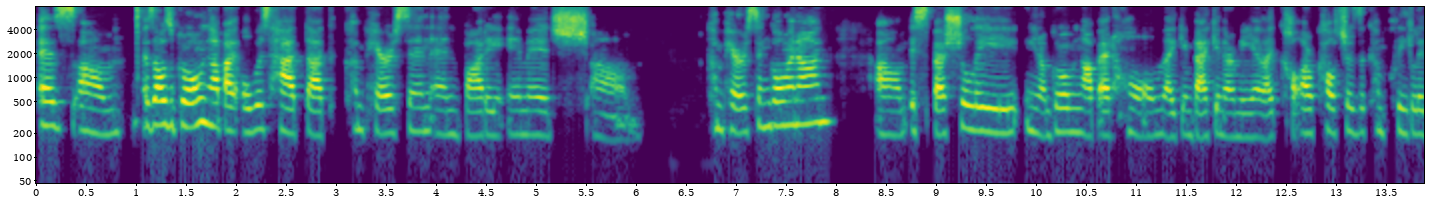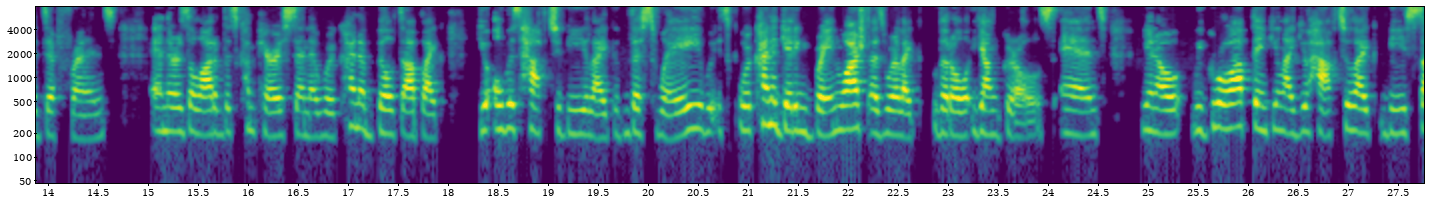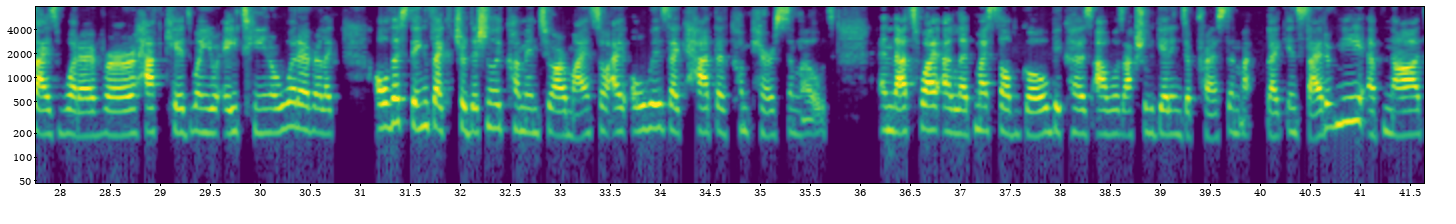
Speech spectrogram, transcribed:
as um, as I was growing up, I always had that comparison and body image um, comparison going on. Um, especially you know growing up at home like in back in armenia like our culture is completely different and there's a lot of this comparison that we're kind of built up like you always have to be like this way. It's, we're kind of getting brainwashed as we're like little young girls. And you know we grow up thinking like you have to like be size whatever have kids when you're 18 or whatever like all these things like traditionally come into our mind. So i always like had that comparison mode. And that's why i let myself go because i was actually getting depressed and like inside of me of not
